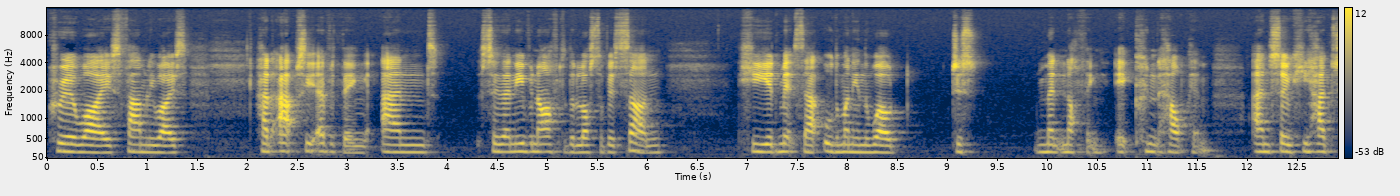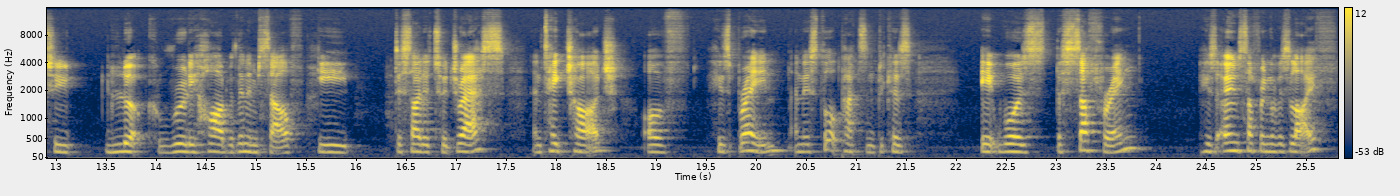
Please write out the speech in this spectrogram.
career wise, family wise, had absolutely everything. And so then even after the loss of his son, he admits that all the money in the world just meant nothing. It couldn't help him. And so he had to look really hard within himself. He decided to address and take charge of his brain and his thought patterns because it was the suffering, his own suffering of his life,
